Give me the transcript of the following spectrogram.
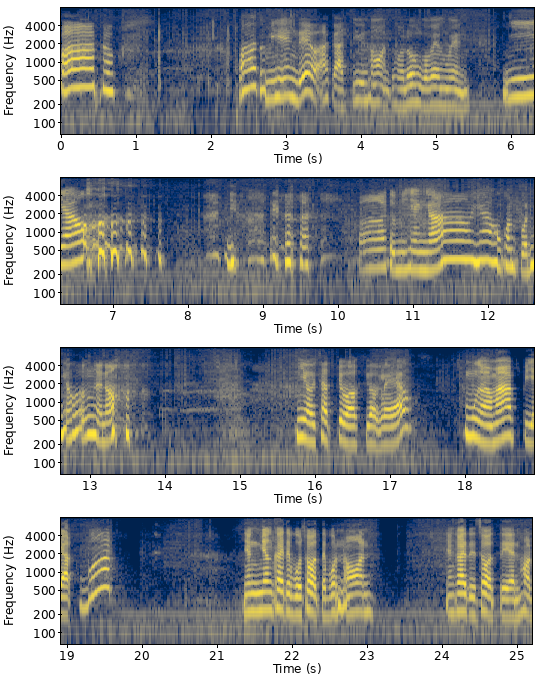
ป้าตัวป้าตัวมีเฮงเด้วอากาศจีนห้อนพัดลมก็แว่งแว่งเหนียวเหนียวป้าตัวมีเฮงยาวยาวของคนปวดเหนียวหึงเลยเนาะเหี่ยวชัดจวกจวกแล้วเมื่อมาเปียกเบิด ยังยังใครแต่บสอดแต่บนนอน ยังใครแต่สอดแต่นฮอด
